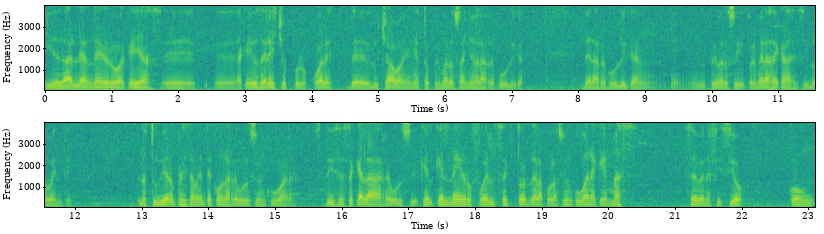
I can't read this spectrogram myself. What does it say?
y de darle al negro aquellas, eh, eh, aquellos derechos por los cuales luchaban en estos primeros años de la República, de la República en, primeros, primeras décadas del siglo XX. Los tuvieron precisamente con la Revolución Cubana. Dícese que, la revolución, que, el, negro fue el sector de la población cubana que más se benefició con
